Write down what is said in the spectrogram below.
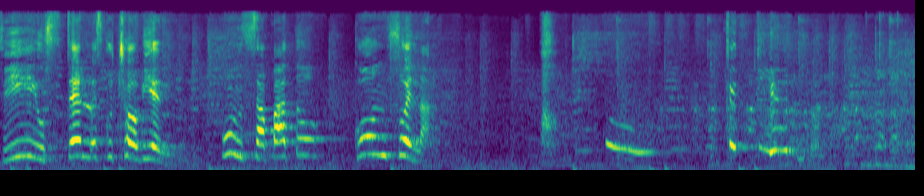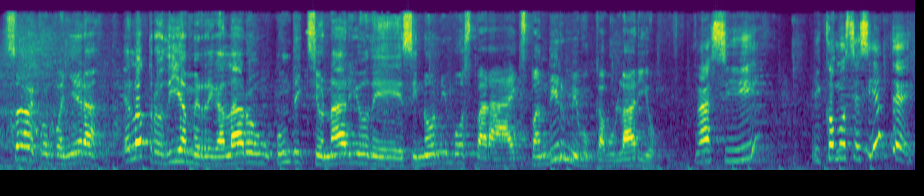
Sí, usted lo escuchó bien, un zapato con suela. ¡Qué tierno! ¿Sabe, compañera? El otro día me regalaron un diccionario de sinónimos para expandir mi vocabulario. ¿Ah, sí? ¿Y cómo se siente?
